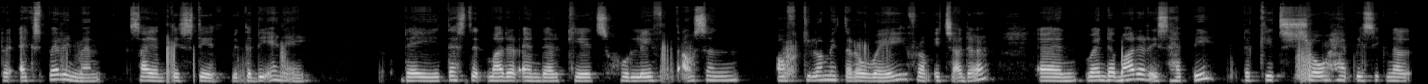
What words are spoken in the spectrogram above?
the experiment scientists did with the DNA? They tested mother and their kids who lived thousands of kilometers away from each other, and when the mother is happy, the kids show happy signal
